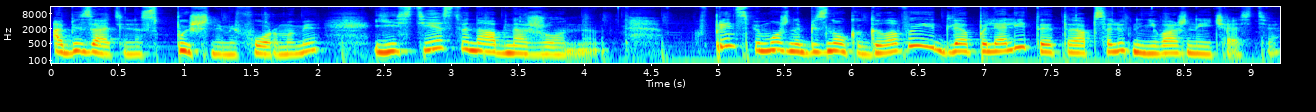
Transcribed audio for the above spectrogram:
обязательно с пышными формами, естественно обнаженную принципе, можно без ног и головы, для палеолита это абсолютно неважные части.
